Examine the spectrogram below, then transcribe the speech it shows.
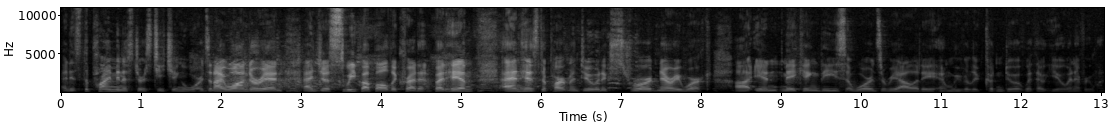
and it's the Prime Minister's Teaching Awards. And I wander in and just sweep up all the credit. But him and his department do an extraordinary work uh, in making these awards a reality, and we really couldn't do it without you and everyone.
